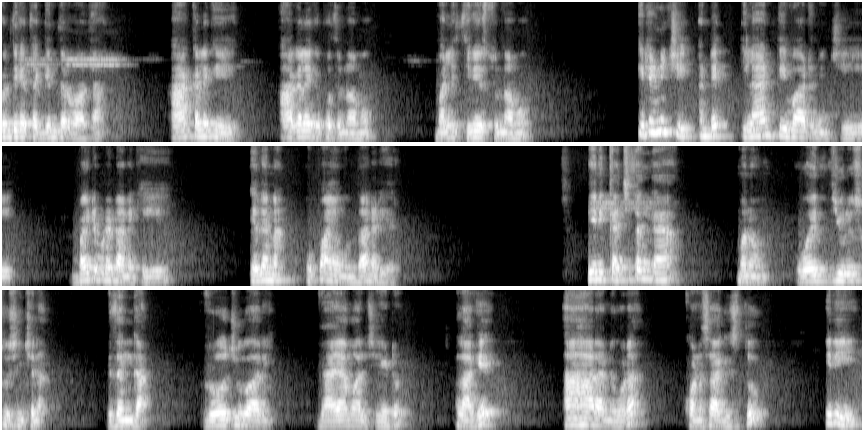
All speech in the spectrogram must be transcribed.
కొద్దిగా తగ్గిన తర్వాత ఆకలికి ఆగలేకపోతున్నాము మళ్ళీ తినేస్తున్నాము. ఇటు నుంచి అంటే ఇలాంటి వాటి నుంచి బయటపడటానికి ఏదైనా ఉపాయం ఉందా అని అడిగారు. దీనికి ఖచ్చితంగా మనం వైద్యులు సూచించిన విధంగా రోజువారీ వ్యాయామాలు చేయటం అలాగే ఆహారాన్ని కూడా కొనసాగిస్తూ ఇది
